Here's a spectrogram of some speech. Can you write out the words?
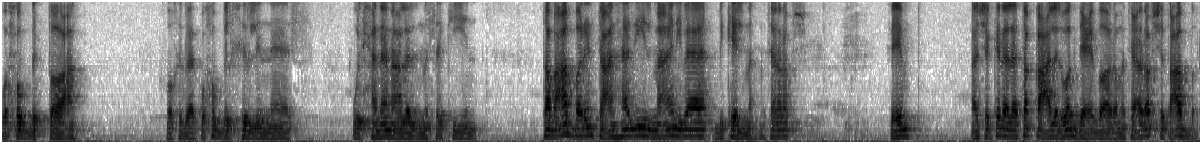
وحب الطاعة. واخد بالك؟ وحب الخير للناس والحنان على المساكين. طب عبر انت عن هذه المعاني بقى بكلمة ما تعرفش؟ فهمت؟ عشان كده لا تقع على الوجد عبارة ما تعرفش تعبر.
